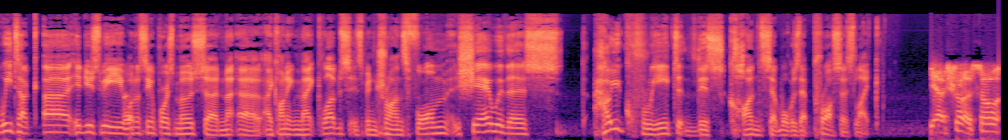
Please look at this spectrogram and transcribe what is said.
Wee Tuck, uh, it used to be one of Singapore's most uh, uh, iconic nightclubs. It's been transformed. Share with us how you created this concept. What was that process like? Yeah, sure. So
